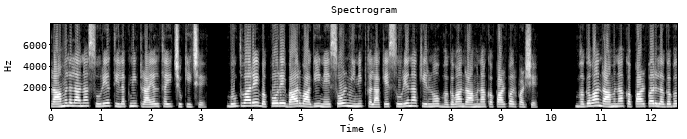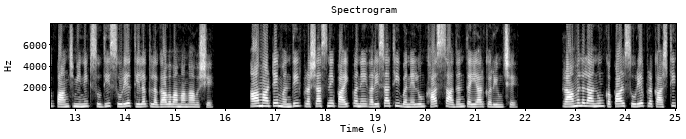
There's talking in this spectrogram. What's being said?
રામલલાના સૂર્ય તિલકની ટ્રાયલ થઈ ચૂકી છે. બુધવારે બપોરે બાર વાગીને સોળ મિનિટ કલાકે સૂર્યના કિરણો ભગવાન રામના કપાળ પર પડશે. ભગવાન રામના કપાળ પર લગભગ પાંચ મિનિટ સુધી સૂર્ય તિલક લગાવવામાં આવશે. આ માટે મંદિર પ્રશાસને પાઇપ અને અરીસાથી બનેલું ખાસ સાધન તૈયાર કર્યું છે. રામલલાનું કપાળ સૂર્યપ્રકાશથી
